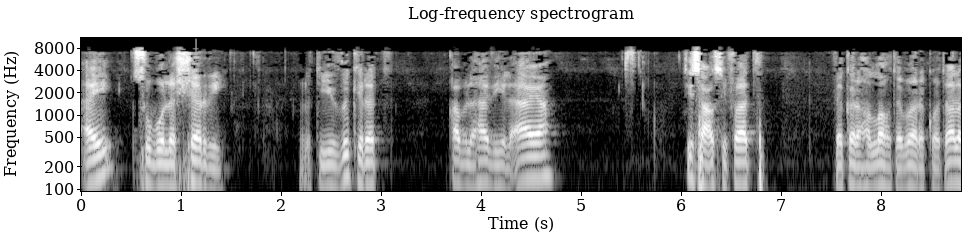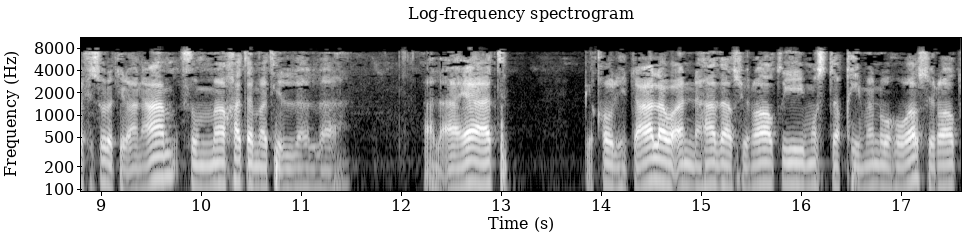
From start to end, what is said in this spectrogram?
أي سبل الشر التي ذكرت قبل هذه الآية تسع صفات ذكرها الله تبارك وتعالى في سورة الأنعام. ثم ختمت الآيات. بقوله تعالى وأن هذا صراطي مستقيما وهو صراط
